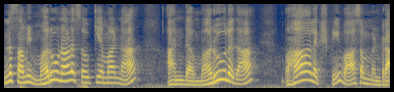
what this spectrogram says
என்ன சாமி மறுநாள் சௌக்கியமானா அந்த மருவில் தான் மகாலட்சுமி வாசம் பண்ணுறா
